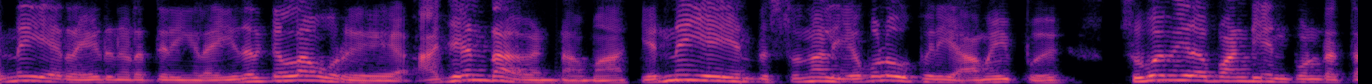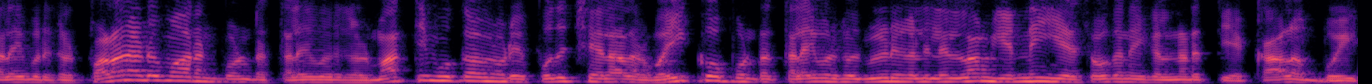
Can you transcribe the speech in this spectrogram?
என்ஐஏ ரைடு நடத்துறீங்களா இதற்கெல்லாம் ஒரு அஜெண்டா வேண்டாமா? என்ஐஏ என்று சொன்னால் எவ்வளவு பெரிய அமைப்பு? சுபவீர பாண்டியன் போன்ற தலைவர்கள் பழநடுமாறன் போன்ற தலைவர்கள் மதிமுகவினுடைய பொதுச் செயலாளர் வைகோ போன்ற தலைவர்கள் வீடுகளில் எல்லாம் என்ஐஏ சோதனைகள் நடத்திய காலம் போய்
